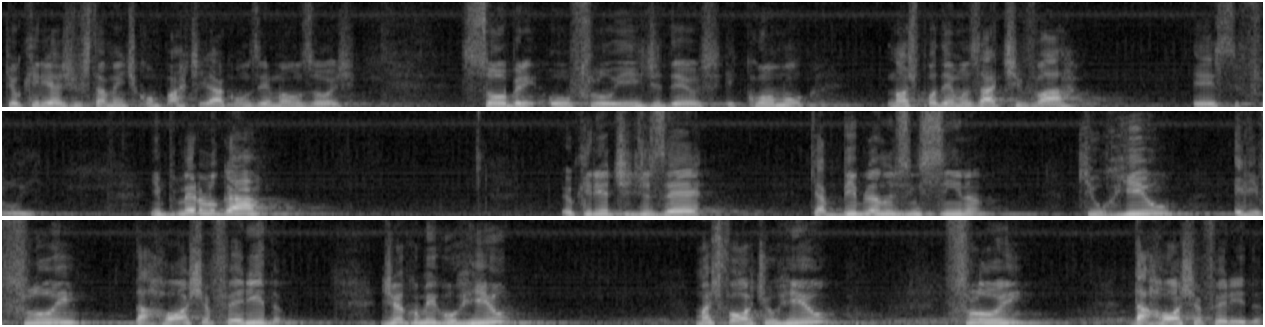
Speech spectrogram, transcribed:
que eu queria justamente compartilhar com os irmãos hoje sobre o fluir de Deus e como nós podemos ativar esse fluir. Em primeiro lugar, eu queria te dizer que a Bíblia nos ensina que o rio, ele flui da rocha ferida. Diga comigo, o rio, mais forte, o rio flui da rocha ferida.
